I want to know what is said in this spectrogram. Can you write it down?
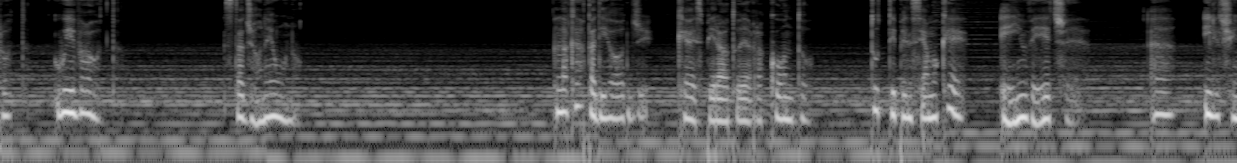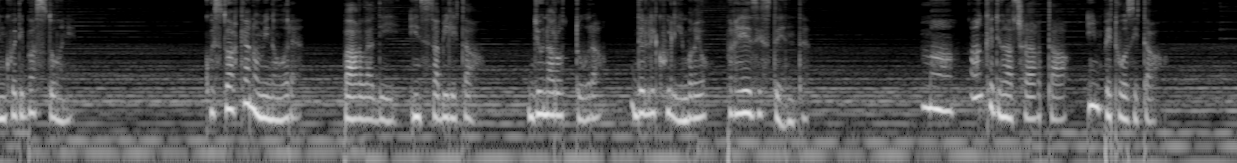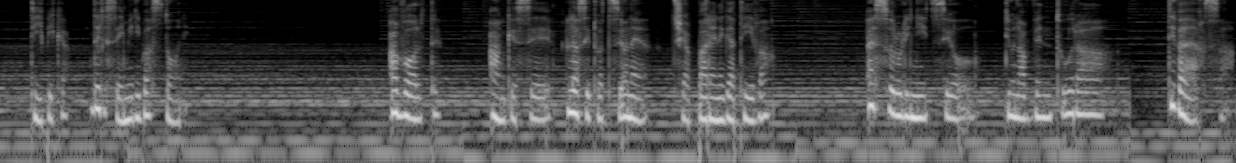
Tarot We Wrote, stagione 1. La carta di oggi, che ha ispirato il racconto, tutti pensiamo che, e invece, è il 5 di bastoni. Questo arcano minore parla di instabilità, di una rottura dell'equilibrio preesistente, ma anche di una certa impetuosità, tipica del semi di bastoni. A volte, anche se la situazione ci appare negativa, è solo l'inizio di un'avventura diversa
